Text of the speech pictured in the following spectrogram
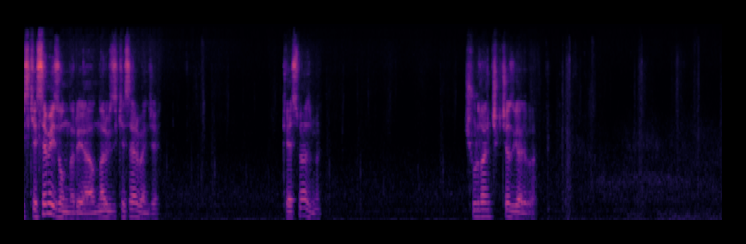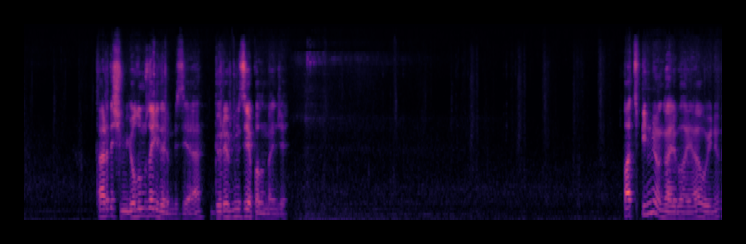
Biz kesemeyiz onları ya. Onlar bizi keser bence. Kesmez mi? Şuradan çıkacağız galiba. Kardeşim yolumuza gidelim biz ya. Görevimizi yapalım bence. Fatih bilmiyorsun galiba ya oyunu.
